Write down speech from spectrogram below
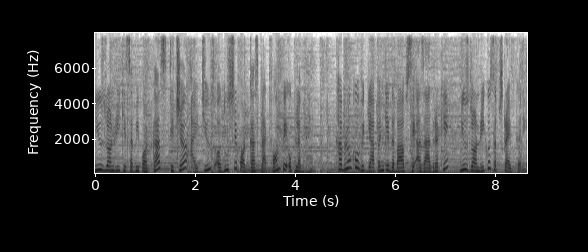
न्यूज़ लॉन्ड्री के सभी पॉडकास्ट ट्विटर आई और दूसरे पॉडकास्ट प्लेटफॉर्म पे उपलब्ध हैं। खबरों को विज्ञापन के दबाव से आज़ाद रखें। न्यूज़ लॉन्ड्री को सब्सक्राइब करें।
